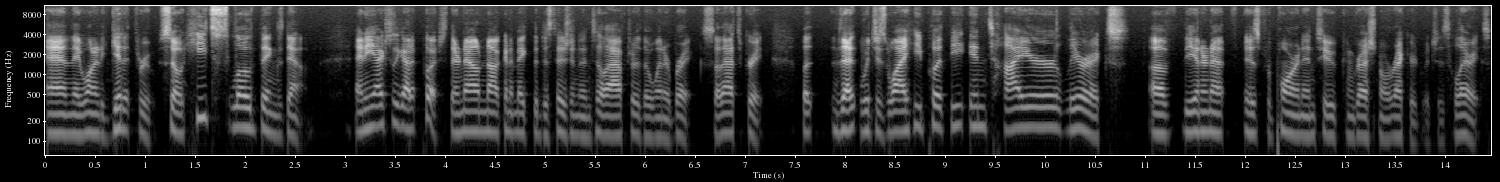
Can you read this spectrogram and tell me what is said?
and they wanted to get it through. So he slowed things down, and he actually got it pushed. They're now not going to make the decision until after the winter break. So that's great. But that, which is why he put the entire lyrics of the internet is for porn into congressional record, which is hilarious.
